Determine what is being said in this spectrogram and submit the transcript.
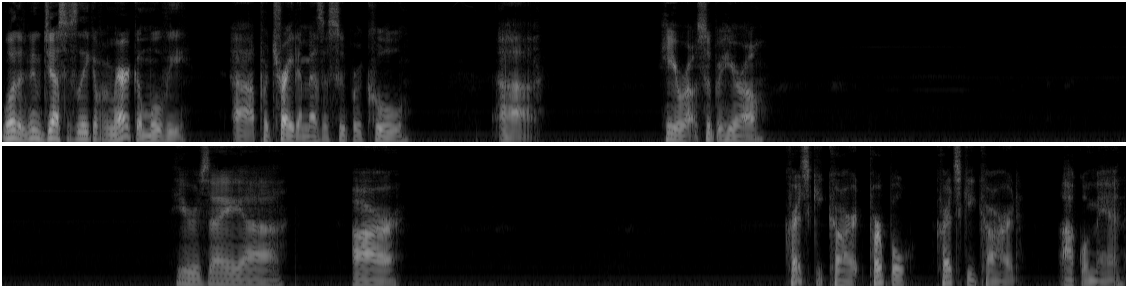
Well, the new Justice League of America movie uh, portrayed him as a super cool uh, hero, superhero. Here's a uh, our Kresge card, purple Kresge card, Aquaman.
